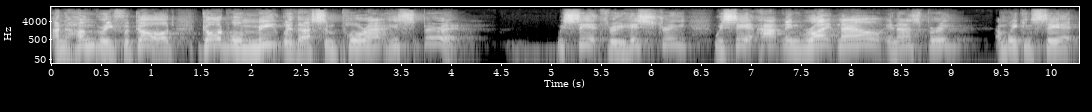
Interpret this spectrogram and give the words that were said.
and hungry for God, God will meet with us and pour out his spirit. We see it through history. We see it happening right now in Asbury, and we can see it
